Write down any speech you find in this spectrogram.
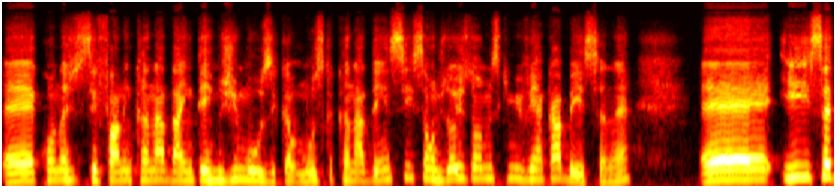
é, quando a gente se fala em Canadá em termos de música. Música canadense são os dois nomes que me vêm à cabeça, né? É, e cê,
